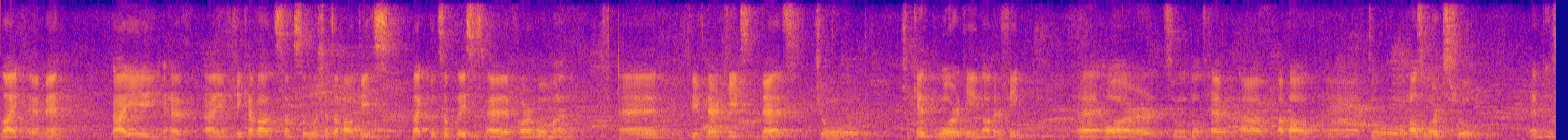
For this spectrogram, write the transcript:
like a man. I have I think about some solutions about this, like put some places uh, for women uh, leave their kids dead to to can't work in other thing uh, or to don't have uh, about uh, do housework too and this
